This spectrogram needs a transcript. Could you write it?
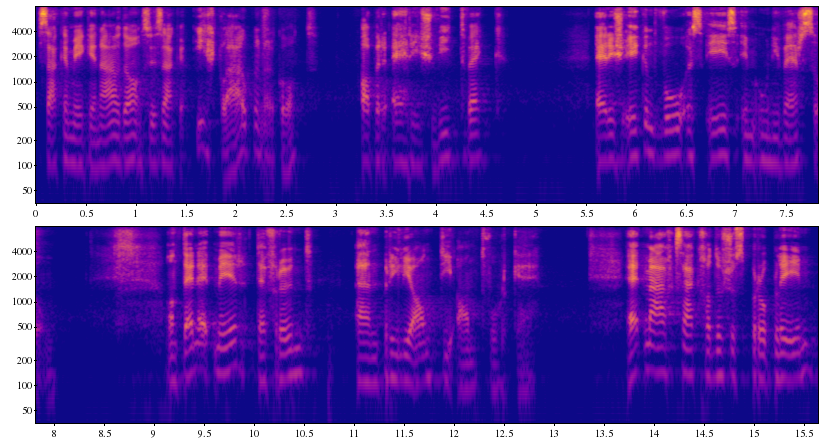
sagen mir genau das. Sie sagen, ich glaube an Gott aber er ist weit weg. Er ist irgendwo ein Es im Universum. Und dann hat mir der Freund eine brillante Antwort gegeben. Er hat mir einfach gesagt, du hast ein Problem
